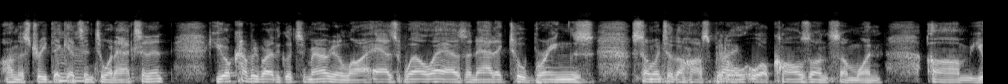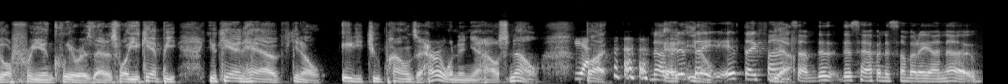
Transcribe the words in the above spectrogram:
on the street that mm-hmm. gets into an accident, you're covered by the Good Samaritan law as well as an addict who brings someone to the hospital right. or calls on someone. Um, you're free and clear as that as well. You can't be you can't have you know 82 pounds of heroin in your house. No. Yeah. But no, but if they know, if they find yeah. some, th- this happened to somebody I know.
